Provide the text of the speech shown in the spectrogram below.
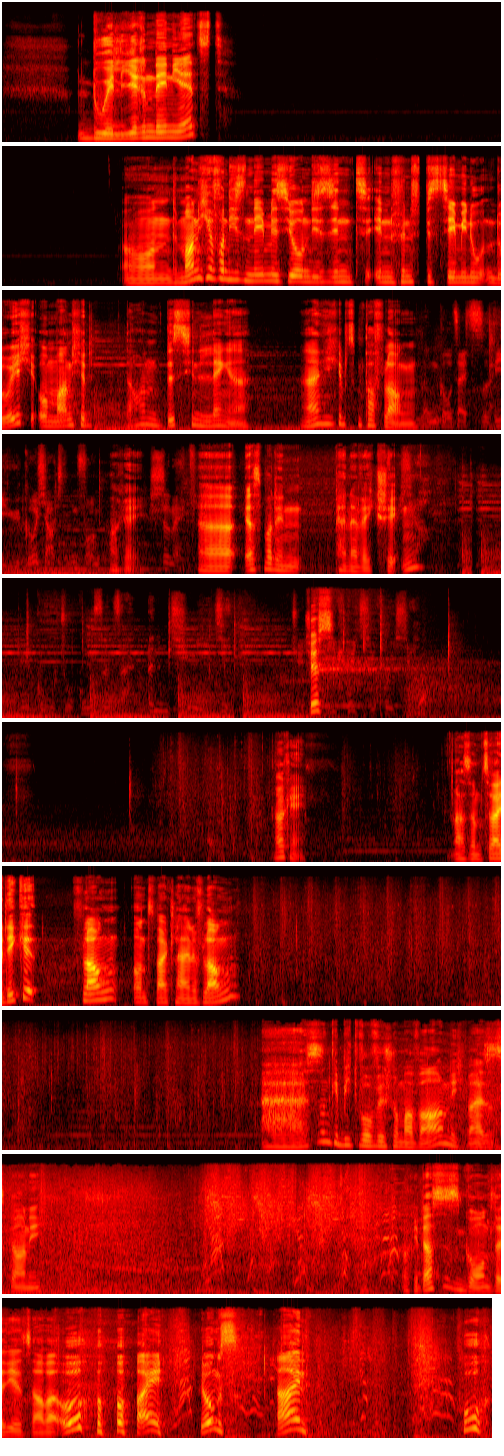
duellieren den jetzt. Und manche von diesen Nebenmissionen, die sind in 5 bis 10 Minuten durch und manche dauern ein bisschen länger. Nein, hier gibt es ein paar Flaggen. Okay. Äh, erstmal den Penner wegschicken. Tschüss. Okay. Also zwei dicke Flaggen und zwei kleine Flaggen. Äh, das ist ein Gebiet, wo wir schon mal waren. Ich weiß es gar nicht. Okay, das ist ein Gauntlet jetzt aber. Oh, hi. Jungs. Nein. Huch.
